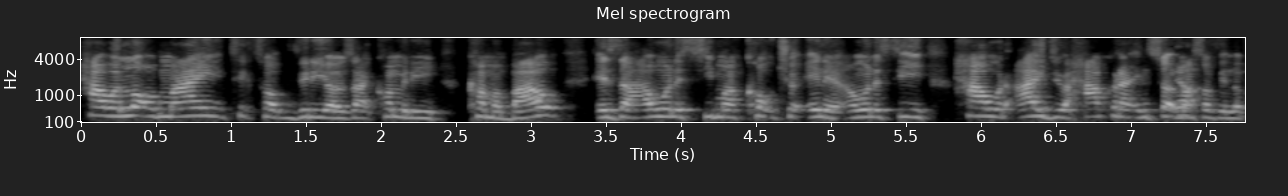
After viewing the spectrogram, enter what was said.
how a lot of my TikTok videos, like comedy, come about. Is that I want to see my culture in it. I want to see how would I do it. How can I insert Yeah. myself in the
